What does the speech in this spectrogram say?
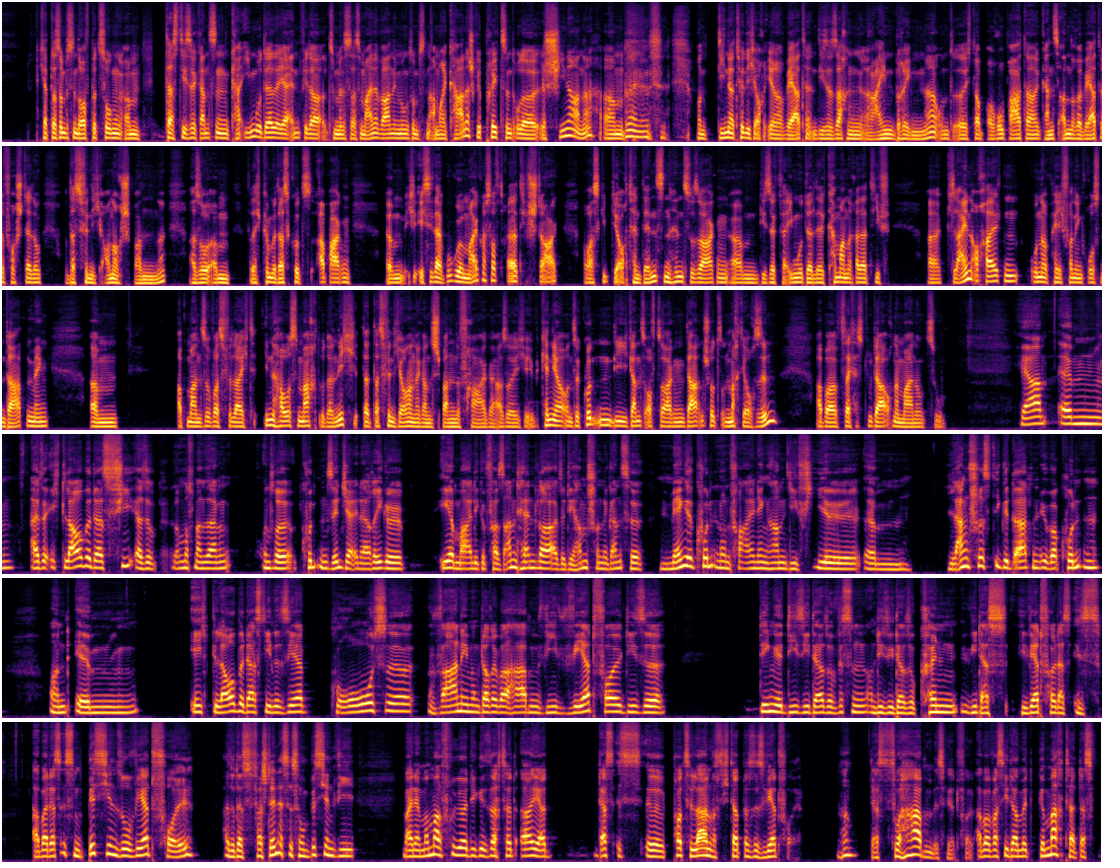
Ich habe das so ein bisschen darauf bezogen, ähm, dass diese ganzen KI-Modelle ja entweder, zumindest aus meiner Wahrnehmung, so ein bisschen amerikanisch geprägt sind oder China, ne? Ähm, ja, ja. Und die natürlich auch ihre Werte in diese Sachen reinbringen, ne? Und äh, ich glaube, Europa hat da ganz andere Wertevorstellungen und das finde ich auch noch spannend, ne? Also ähm, vielleicht können wir das kurz abhaken. Ähm, ich, ich sehe da Google und Microsoft relativ stark, aber es gibt ja auch Tendenzen hin zu sagen, ähm, diese KI-Modelle kann man relativ äh, klein auch halten, unabhängig von den großen Datenmengen. Ähm, ob man sowas vielleicht in-house macht oder nicht, das, das finde ich auch noch eine ganz spannende Frage. Also ich, ich kenne ja unsere Kunden, die ganz oft sagen, Datenschutz und macht ja auch Sinn, aber vielleicht hast du da auch eine Meinung zu. Ja, ähm, also ich glaube, dass viel, also da muss man sagen, unsere Kunden sind ja in der Regel ehemalige Versandhändler, also die haben schon eine ganze Menge Kunden und vor allen Dingen haben die viel ähm, langfristige Daten über Kunden. Und ähm, ich glaube, dass die eine sehr große Wahrnehmung darüber haben, wie wertvoll diese Dinge, die sie da so wissen und die sie da so können, wie das, wie wertvoll das ist. Aber das ist ein bisschen so wertvoll. Also das Verständnis ist so ein bisschen wie meine Mama früher, die gesagt hat, ah ja, das ist äh, Porzellan, was ich glaube, das ist wertvoll. Ne? Das zu haben ist wertvoll. Aber was sie damit gemacht hat, das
